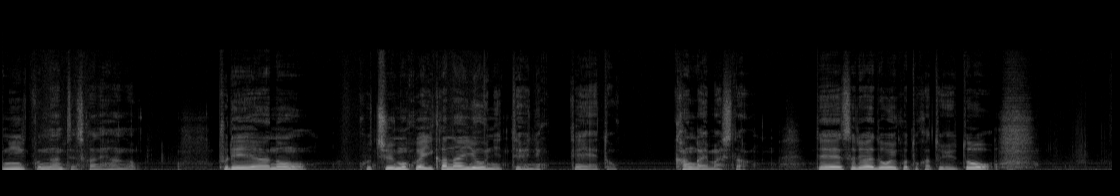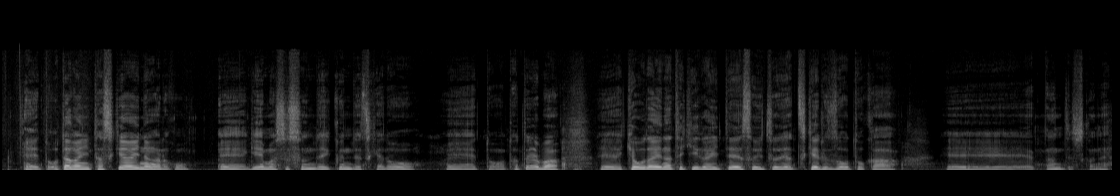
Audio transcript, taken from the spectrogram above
に何て言うんですかねあのプレイヤーのこう注目がいかないようにっていうふうに、えーと、考えました。でそれはどういうことかというと,、えーと、お互いに助け合いながらこう、えー、ゲームは進んでいくんですけど、えー、と例えば、えー、強大な敵がいてそいつをやっつけるぞとかえー、何ですかね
